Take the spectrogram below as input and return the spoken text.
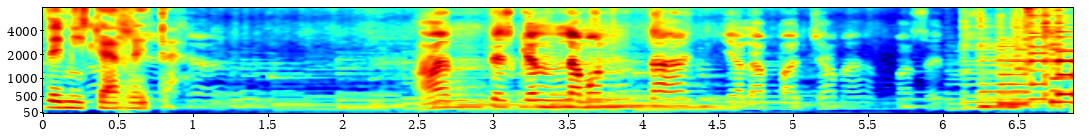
de mi carreta. Antes que en la montaña la Pachamama se...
